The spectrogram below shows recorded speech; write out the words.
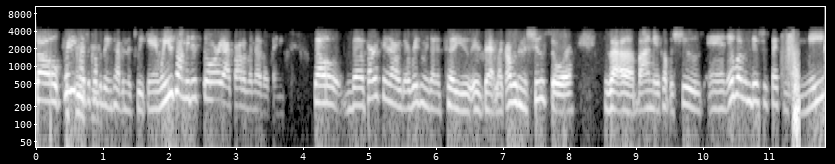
So pretty much a couple things happened this weekend. When you told me this story, I thought of another thing. So the first thing I was originally going to tell you is that like I was in the shoe store because I uh, buying me a couple of shoes and it wasn't disrespectful to me,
